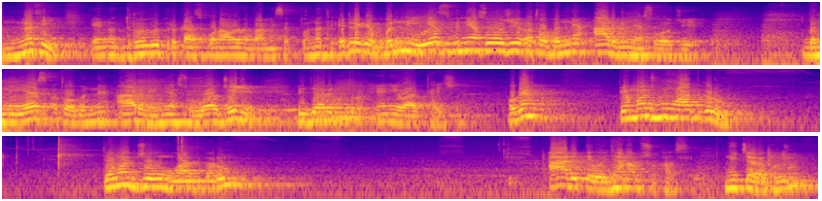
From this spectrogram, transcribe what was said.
નથી. એનો ધ્રુવભૂત પ્રકાશ કોણાવર્તન પામી શકતો નથી. એટલે કે બંને એસ વિન્યાસ હોવો જોઈએ અથવા બંને આર વિન્યાસ હોવો જોઈએ. બંને એસ અથવા બંને આર વિન્યાસ હોવા જોઈએ. વિદ્યાર્થી મિત્રો એની વાત થાય છે. ઓકે? તેમજ હું વાત કરું. તેમજ જો હું વાત કરું આ રીતે હોય. આપશો ખાસ. નીચે લખું છું.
